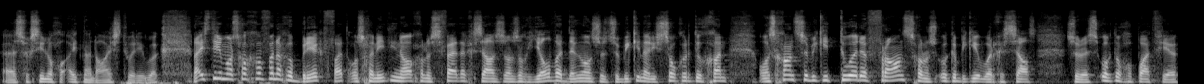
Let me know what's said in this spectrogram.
Uh, so ek sien nogal uit na daai storie ook. Luister jy, maar ons gaan gou vinnig 'n breek vat. Ons gaan net hierna gaan ons verder gesels. Ons nog heelwat dinge ons het so 'n bietjie na die sokker toe gaan. Ons gaan so 'n bietjie Tour de France gaan ons ook 'n bietjie oor gesels. So dis ook nog op pad vir jou.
